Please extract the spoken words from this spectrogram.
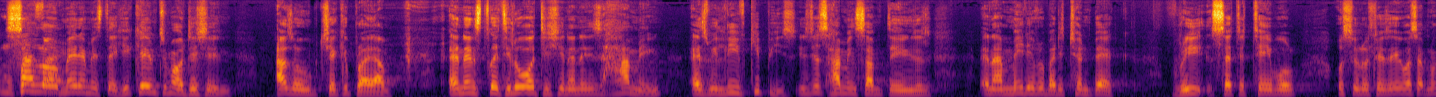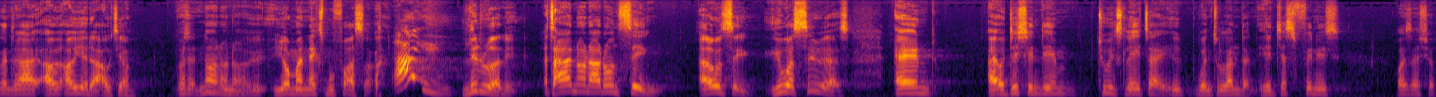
Mufasa. Sello made a mistake. He came to my audition as a Cheki Priam, and then straight to the audition, and he's humming as we leave Kippies. He's just humming something, and I made everybody turn back, reset the table. Usulu says, "Hey, what's up? I'm gonna- How how are you out here?" I said, "No, no, no. You're my next Mufasa." Aye. Literally. I said, "Ah, no, no, I don't sing. I don't sing. He was serious. And I auditioned him. Two weeks later, he went to London. He had just finished, what's that show?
